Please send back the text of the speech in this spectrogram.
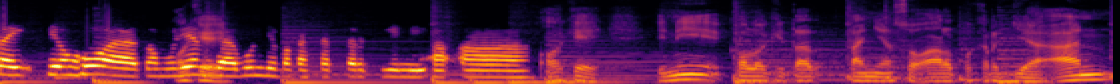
Tionghoa kemudian Oke. gabung di Makassar terkini Ah, ah. Oke, ini kalau kita tanya soal pekerjaan,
